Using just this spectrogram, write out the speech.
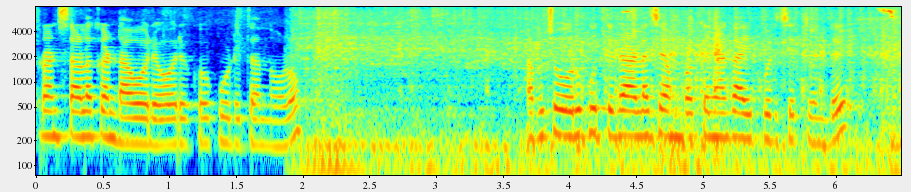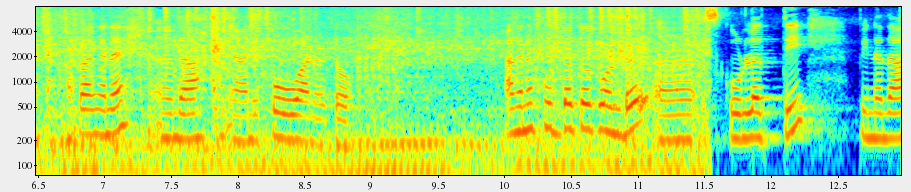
ഫ്രണ്ട്സുകളൊക്കെ ഉണ്ടാവുമല്ലോ. ഓരോക്കെ കൂടി തന്നോളും. അപ്പോൾ ചോറ് കുത്തിയിടാനുള്ള ചെമ്പൊക്കെ ഞാൻ കൈ പിടിച്ചിട്ടുണ്ട്. അപ്പോൾ അങ്ങനെ എന്താ ഞാൻ പോവാണ് കേട്ടോ അങ്ങനെ ഫുഡൊക്കെ കൊണ്ട് സ്കൂളിലെത്തി പിന്നെ അതാ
